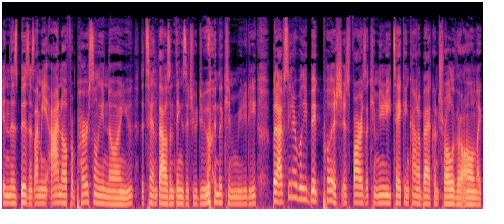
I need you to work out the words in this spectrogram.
in this business? I mean, I know from personally knowing you the 10,000 things that you do in the community, but I've seen a really big push as far as the community taking kind of back control of their own like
